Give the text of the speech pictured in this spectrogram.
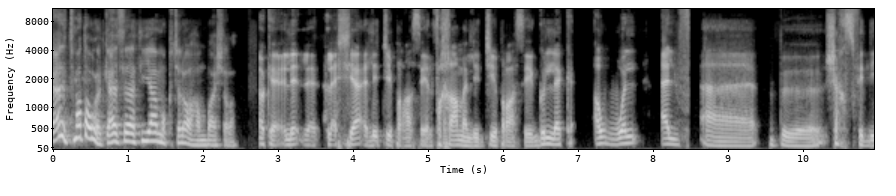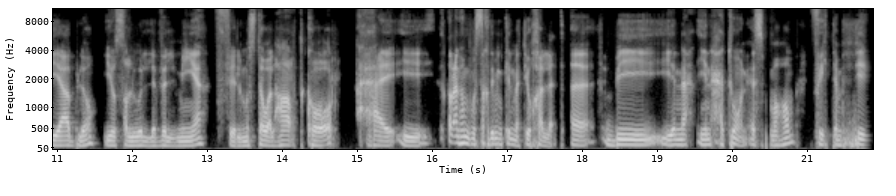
قعدت ما طولت قعدت ثلاث أيام وقتلوها مباشرة. okay الأشياء اللي تجيب راسي الفخامة اللي تجيب راسي. يقول لك أول ألف آه شخص في ديابلو يوصلوا level 100 في المستوى ال hardcore حي... طبعا هم مستخدمين كلمة يخلد آه بينحتون اسمهم في تمثيل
